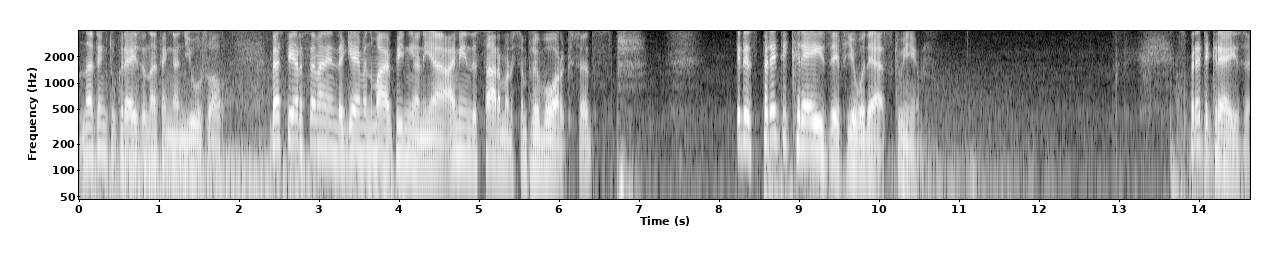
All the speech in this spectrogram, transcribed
nothing too crazy, nothing unusual. Best tier 7 in the game, in my opinion, yeah. I mean, this armor simply works. It's. It is pretty crazy, if you would ask me. It's pretty crazy.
